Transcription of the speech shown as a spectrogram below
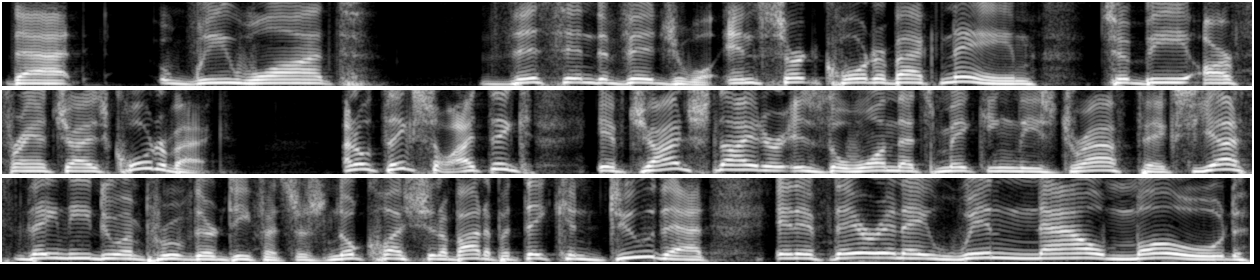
that we want this individual, insert quarterback name, to be our franchise quarterback? I don't think so. I think if John Schneider is the one that's making these draft picks, yes, they need to improve their defense. There's no question about it, but they can do that. And if they're in a win now mode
